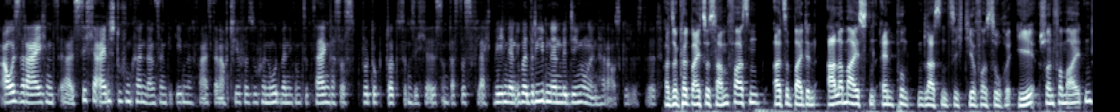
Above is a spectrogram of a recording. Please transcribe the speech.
ausreichend als sicher einstufen können, dann sind gegebenenfalls dann auch Tierversuche notwendig, um zu zeigen, dass das Produkt trotzdem sicher ist und dass das vielleicht wegen den übertriebenen Bedingungen herausgelöst wird. Also könnte man zusammenfassen, also bei den allermeisten Endpunkten lassen sich Tierversuche eh schon vermeiden.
